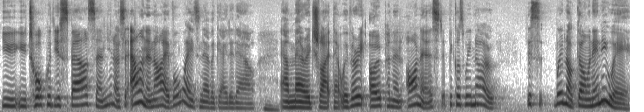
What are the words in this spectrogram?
you, you talk with your spouse, and you know. So Alan and I have always navigated our mm. our marriage like that. We're very open and honest because we know this. We're not going anywhere.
